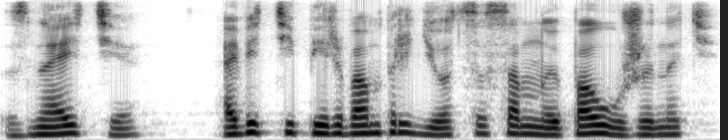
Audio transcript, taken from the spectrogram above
Знаете, а ведь теперь вам придется со мной поужинать.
